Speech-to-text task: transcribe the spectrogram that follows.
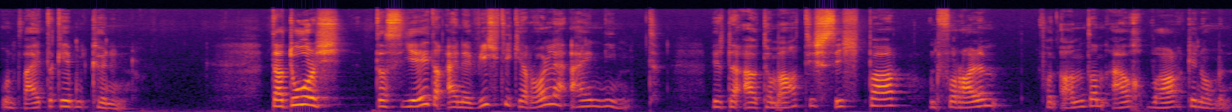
und weitergeben können. Dadurch, dass jeder eine wichtige Rolle einnimmt, wird er automatisch sichtbar und vor allem von anderen auch wahrgenommen.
